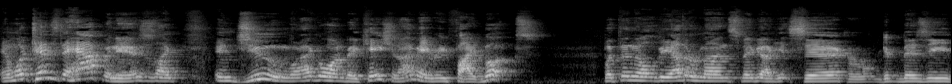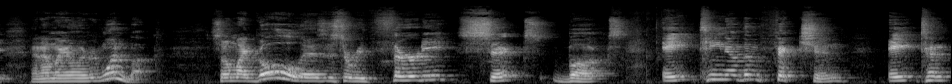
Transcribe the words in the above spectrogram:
And what tends to happen is, like in June, when I go on vacation, I may read five books. But then there'll be other months, maybe I get sick or get busy, and I may only read one book. So my goal is, is to read 36 books, 18 of them fiction, 18,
